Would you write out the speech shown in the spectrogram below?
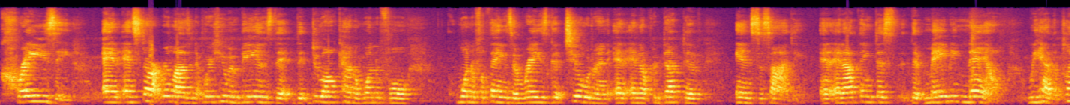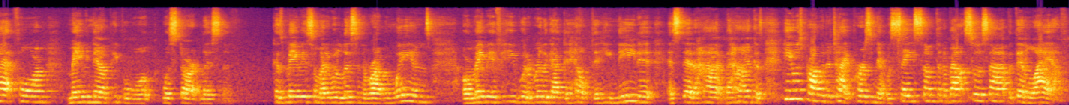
crazy and, and start realizing that we're human beings that, that do all kind of wonderful wonderful things and raise good children and, and are productive in society. And, and I think this, that maybe now we have the platform, maybe now people will, will start listening. Because maybe somebody would listen to Robin Williams, or maybe if he would have really got the help that he needed instead of hiding behind, because he was probably the type person that would say something about suicide but then laugh.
